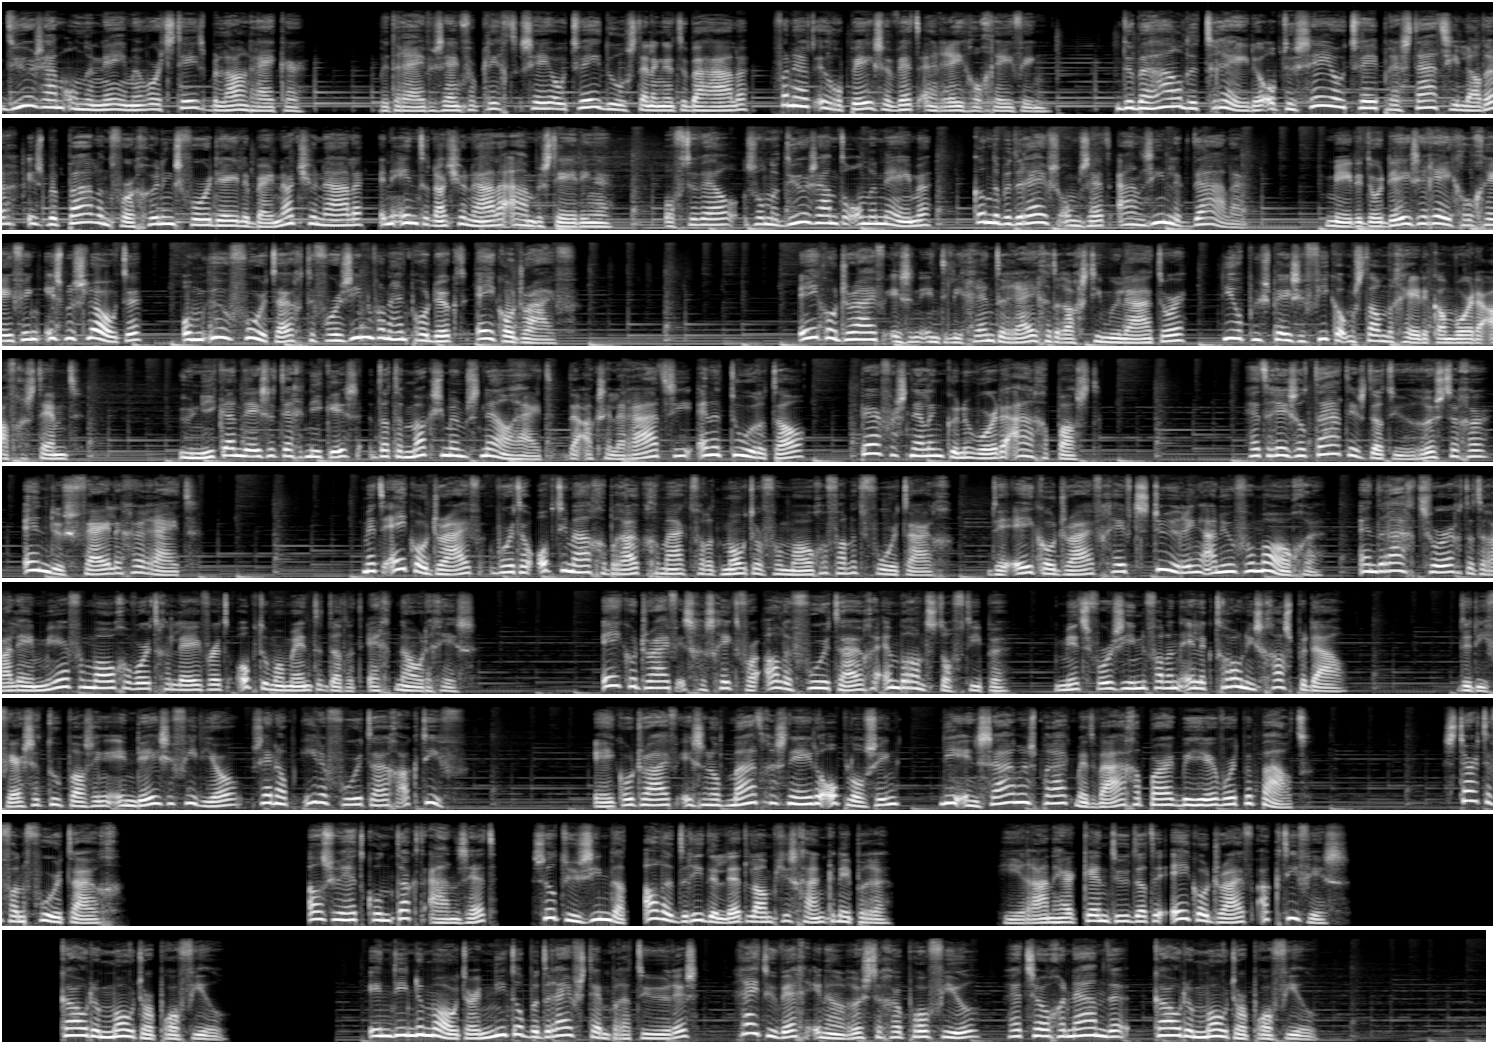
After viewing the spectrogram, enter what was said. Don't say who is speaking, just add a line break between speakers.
Duurzaam ondernemen wordt steeds belangrijker. Bedrijven zijn verplicht CO2-doelstellingen te behalen vanuit Europese wet en regelgeving. De behaalde trede op de CO2-prestatieladder is bepalend voor gunningsvoordelen bij nationale en internationale aanbestedingen. Oftewel, zonder duurzaam te ondernemen kan de bedrijfsomzet aanzienlijk dalen. Mede door deze regelgeving is besloten om uw voertuig te voorzien van het product EcoDrive. EcoDrive is een intelligente rijgedragsstimulator die op uw specifieke omstandigheden kan worden afgestemd. Uniek aan deze techniek is dat de maximumsnelheid, de acceleratie en het toerental per versnelling kunnen worden aangepast. Het resultaat is dat u rustiger en dus veiliger rijdt. Met EcoDrive wordt er optimaal gebruik gemaakt van het motorvermogen van het voertuig. De EcoDrive geeft sturing aan uw vermogen en draagt zorg dat er alleen meer vermogen wordt geleverd op de momenten dat het echt nodig is. EcoDrive is geschikt voor alle voertuigen en brandstoftypen, mits voorzien van een elektronisch gaspedaal. De diverse toepassingen in deze video zijn op ieder voertuig actief. EcoDrive is een op maat gesneden oplossing die in samenspraak met wagenparkbeheer wordt bepaald. Starten van voertuig. Als u het contact aanzet, zult u zien dat alle drie de ledlampjes gaan knipperen. Hieraan herkent u dat de EcoDrive actief is. Koude motorprofiel. Indien de motor niet op bedrijfstemperatuur is, rijdt u weg in een rustiger profiel, het zogenaamde koude motorprofiel.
